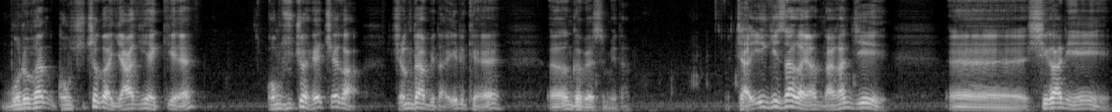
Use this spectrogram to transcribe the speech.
무능한 공수처가 야기했기에 공수처 해체가 정답이다 이렇게 어, 언급했습니다. 자, 이 기사가 나간 지 에, 시간이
